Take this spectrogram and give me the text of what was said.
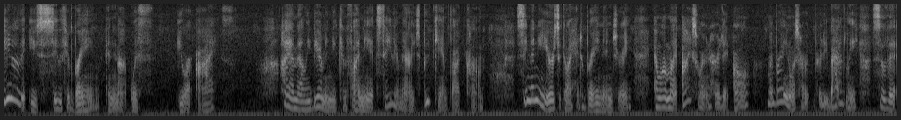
Do you know that you see with your brain and not with your eyes? Hi, I'm Allie Bierman. You can find me at SaveYourMarriageBootcamp.com. See, many years ago I had a brain injury, and while my eyes weren't hurt at all, my brain was hurt pretty badly, so that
